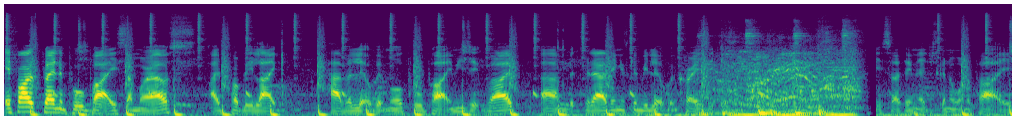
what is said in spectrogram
If I was playing a pool party somewhere else, I'd probably like have a little bit more pool party music vibe. Um, but today I think it's to be a little bit crazy. So I think they're just want to party.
